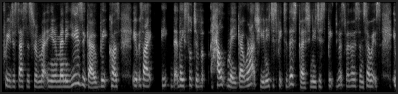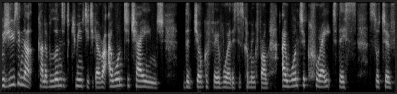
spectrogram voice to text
predecessors from you know many years ago because it was like they sort of helped me go. Well, actually, you need to speak to this person. You need to speak to this person. So it's it was using that kind of London community to go right. I want to change the geography of where this is coming from. I want to create this sort of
